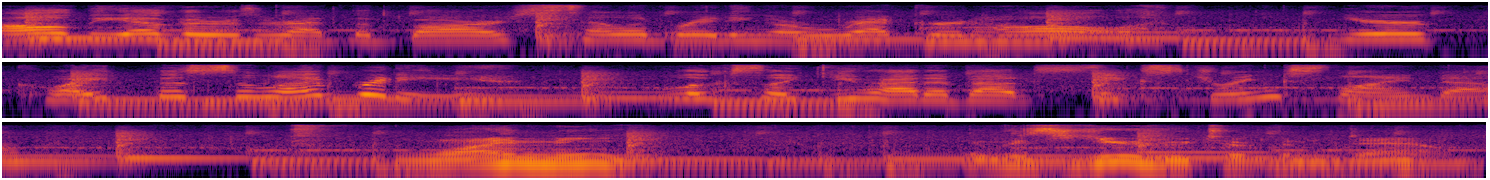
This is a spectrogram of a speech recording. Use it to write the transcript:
All the others are at the bar celebrating a record haul. You're quite the celebrity. Looks like you had about six drinks lined up. Why me? It was you who took them down.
